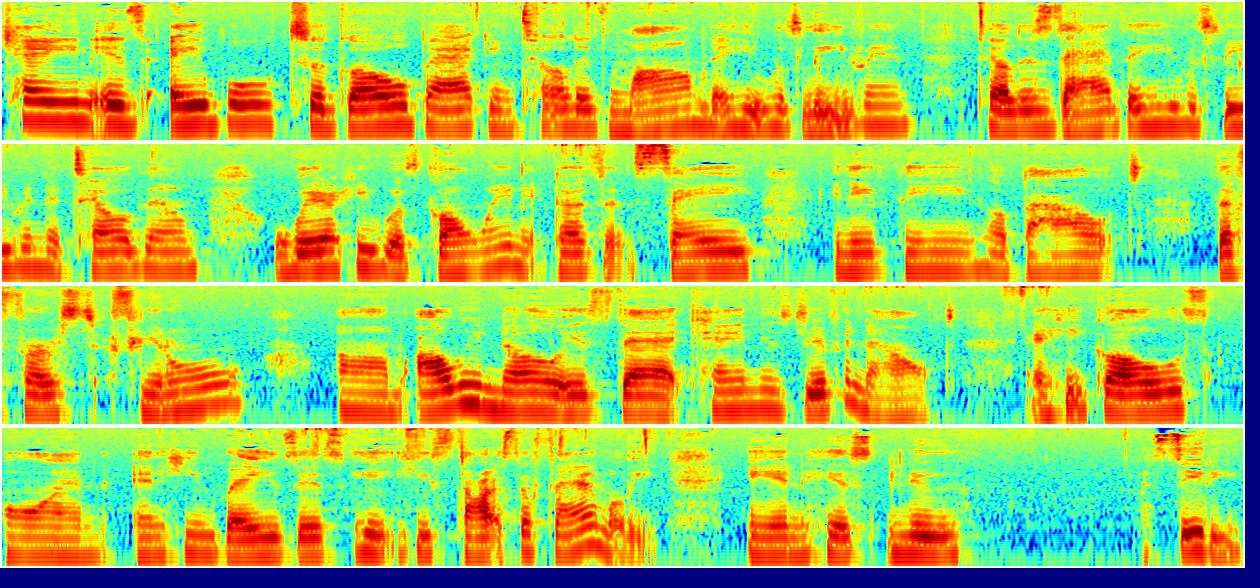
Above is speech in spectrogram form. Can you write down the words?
Cain is able to go back and tell his mom that he was leaving, tell his dad that he was leaving, to tell them where he was going. It doesn't say anything about the first funeral. Um, all we know is that Cain is driven out and he goes on and he raises, he, he starts a family in his new city.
